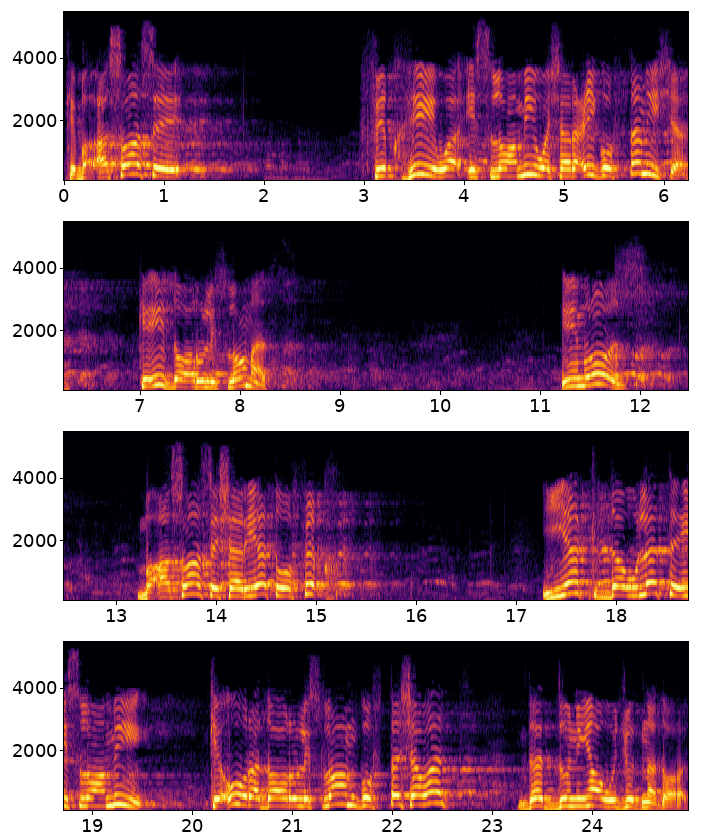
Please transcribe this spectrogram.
که با أساس فقهی و اسلامی و شرعی گفته میشه که این دارالاسلام است. امروز با أساس شریعت و فقه یک دولت اسلامی که او را دارالاسلام گفته شود، در دنیا وجود ندارد.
